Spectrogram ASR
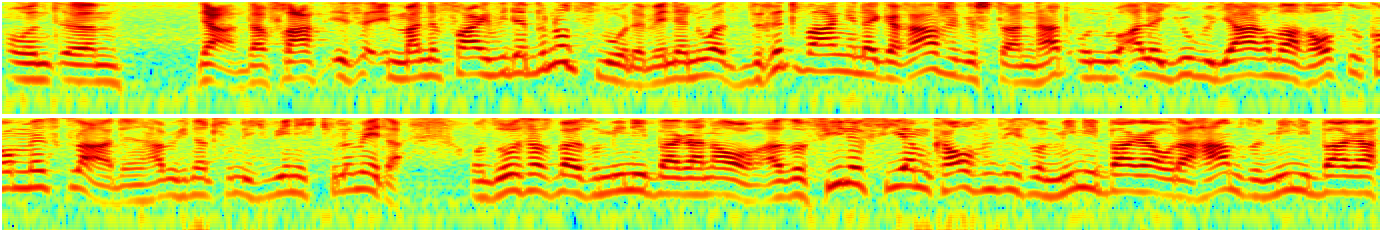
Und ähm, ja, da fragt, ist immer eine Frage, wie der benutzt wurde. Wenn der nur als Drittwagen in der Garage gestanden hat und nur alle Jubeljahre mal rausgekommen ist, klar, dann habe ich natürlich wenig Kilometer. Und so ist das bei so Minibaggern auch. Also viele Firmen kaufen sich so einen Minibagger oder haben so einen Minibagger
